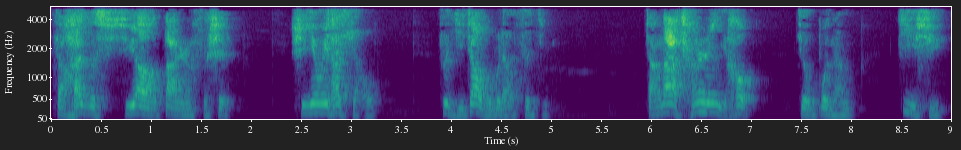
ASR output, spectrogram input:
小孩子需要大人服侍，是因为他小，自己照顾不了自己。长大成人以后，就不能继续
